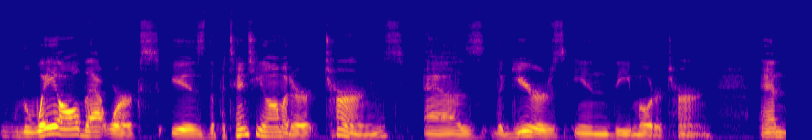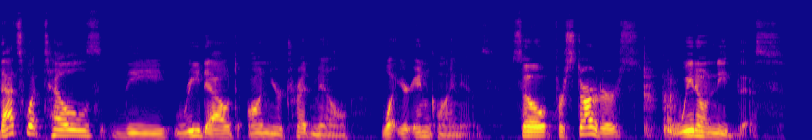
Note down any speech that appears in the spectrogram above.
the way all that works is the potentiometer turns as the gears in the motor turn. And that's what tells the readout on your treadmill what your incline is. So for starters, we don't need this.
